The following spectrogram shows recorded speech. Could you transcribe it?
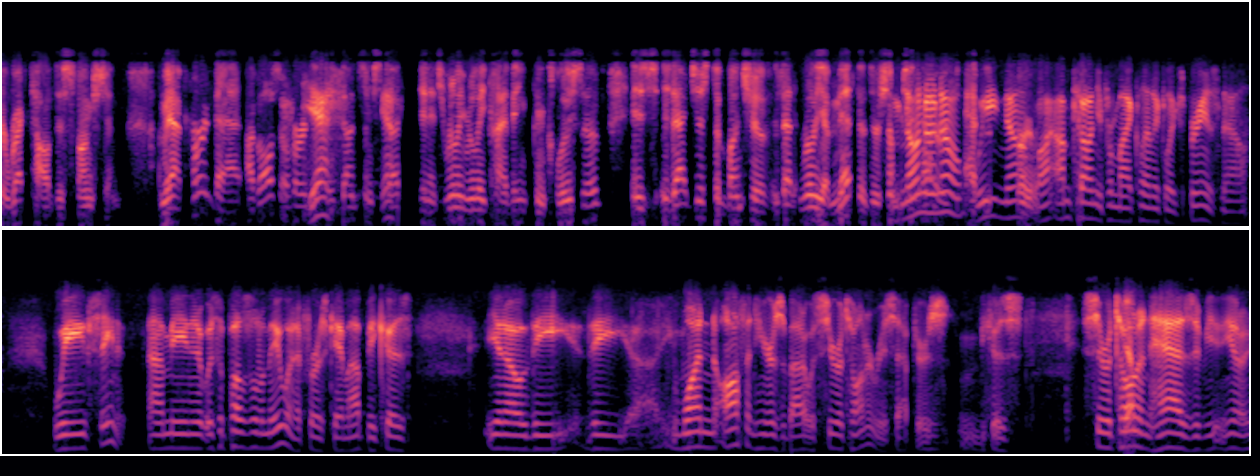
to erectile dysfunction. I mean, I've heard that. I've also heard that they've done some studies and it's really, really kind of inconclusive. Is is that just a bunch of? Is that really a myth? Is there something? No, no, no. We know. I'm telling you from my clinical experience now. We've seen it. I mean, it was a puzzle to me when it first came up because, you know, the the uh, one often hears about it with serotonin receptors because serotonin yep. has, if you you know,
